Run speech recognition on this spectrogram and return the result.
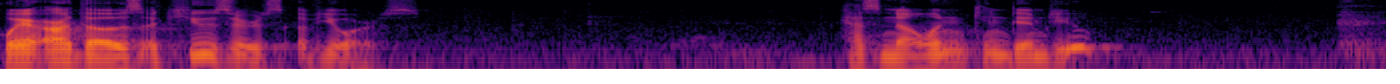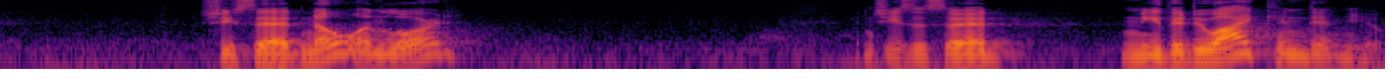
where are those accusers of yours? Has no one condemned you? She said, No one, Lord. And Jesus said, Neither do I condemn you.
